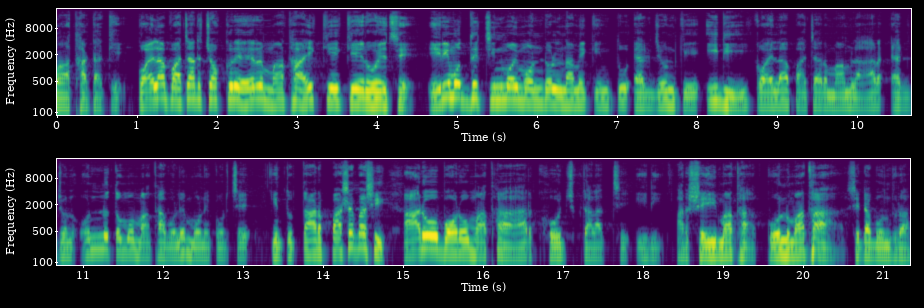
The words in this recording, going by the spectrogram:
মাথাটাকে, কয়লা পাচার চক্রের মাথায় কে কে রয়েছে? এরই মধ্যে চিন্ময় মণ্ডল নামে কিন্তু একজনকে ইডি কয়লা পাচার মামলার একজন অন্যতম মাথা বলে মনে করছে। কিন্তু তার পাশাপাশি আরও বড় মাথার খোঁজ চালাচ্ছে ইডি। আর সেই মাথা কোন মাথা সেটা বন্ধুরা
